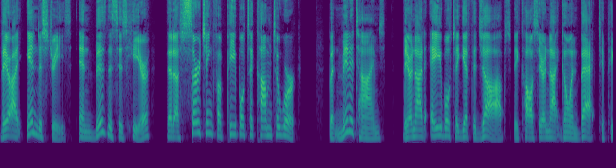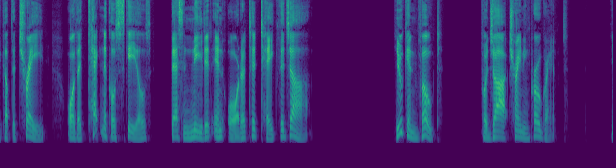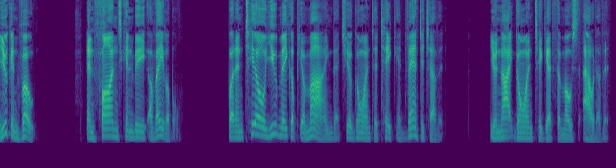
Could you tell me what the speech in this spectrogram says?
There are industries and businesses here that are searching for people to come to work, but many times they are not able to get the jobs because they are not going back to pick up the trade or the technical skills that's needed in order to take the job. You can vote for job training programs. You can vote and funds can be available. But until you make up your mind that you're going to take advantage of it, you're not going to get the most out of it.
